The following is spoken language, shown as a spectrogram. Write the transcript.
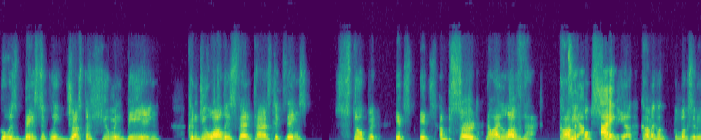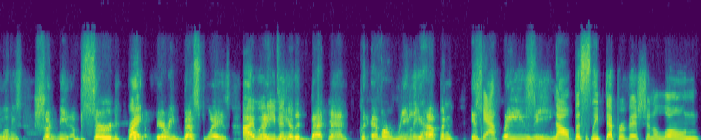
who is basically just a human being, can do all these fantastic things, stupid. It's it's absurd. Now I love that. Comic See, books should I- be uh, comic book books and movies should be absurd Right. in the very best ways. But I the would idea even- that Batman could ever really happen is Yeah. crazy. No, the sleep deprivation alone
